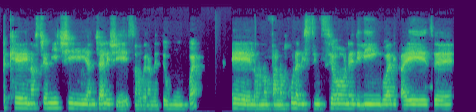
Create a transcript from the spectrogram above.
perché i nostri amici angelici sono veramente ovunque e loro non fanno alcuna distinzione di lingua, di paese,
